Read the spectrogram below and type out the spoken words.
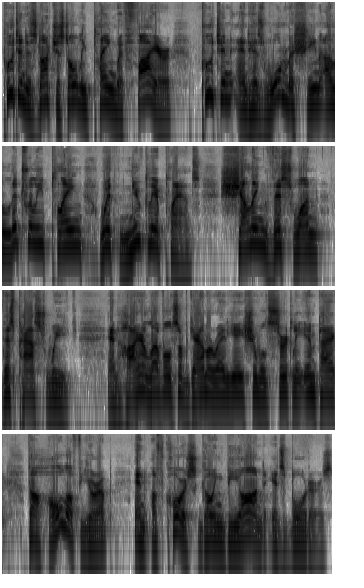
Putin is not just only playing with fire, Putin and his war machine are literally playing with nuclear plants, shelling this one this past week. And higher levels of gamma radiation will certainly impact the whole of Europe and, of course, going beyond its borders.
